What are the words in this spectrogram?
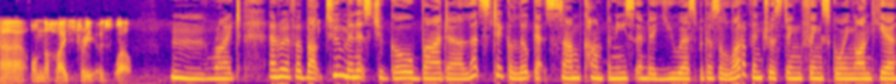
uh, on the high street as well. Mm, right. And we have about two minutes to go, but uh, let's take a look at some companies in the US because a lot of interesting things going on here.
